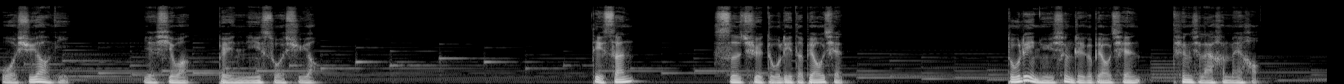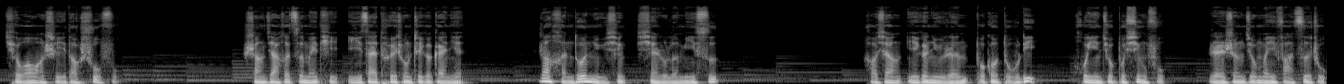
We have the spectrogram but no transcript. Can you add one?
我需要你，也希望被你所需要。第三，撕去独立的标签。独立女性这个标签听起来很美好，却往往是一道束缚。商家和自媒体一再推崇这个概念，让很多女性陷入了迷思。好像一个女人不够独立，婚姻就不幸福，人生就没法自主。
